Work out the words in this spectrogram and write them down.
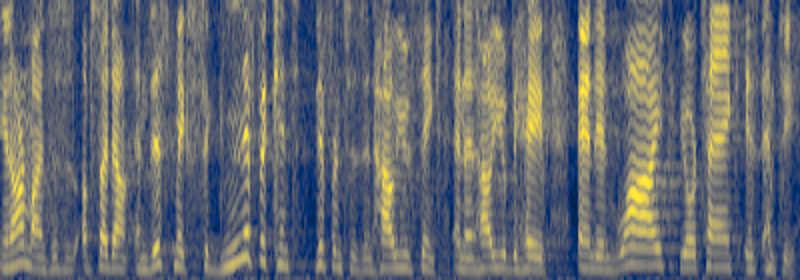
In our minds, this is upside down, and this makes significant differences in how you think and in how you behave and in why your tank is empty.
